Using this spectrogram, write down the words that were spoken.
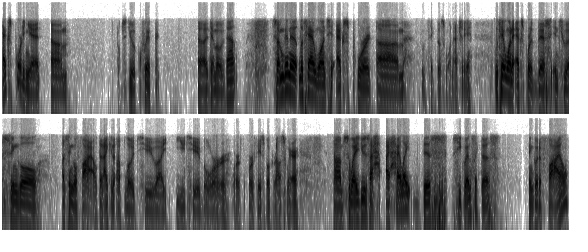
exporting it, um, just do a quick uh, demo of that. So I'm gonna let's say I want to export. Um, let's take this one actually. Let's say I want to export this into a single a single file that I can upload to uh, YouTube or, or, or, Facebook or elsewhere. Um, so what I do is I, I highlight this sequence like this, and go to File,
